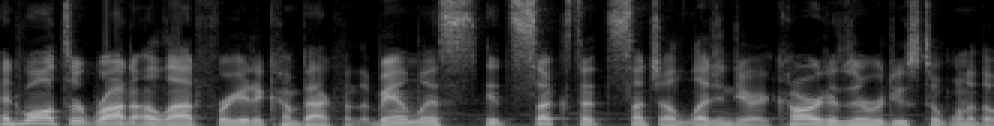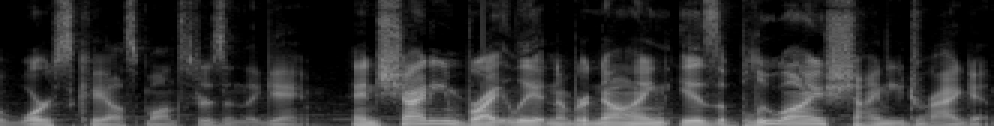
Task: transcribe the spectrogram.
And while its errata allowed for you to come back from the ban list, it sucks that such a legendary card has been reduced to one of the worst chaos monsters in the game. And shining brightly at number 9 is a Blue Eye Shiny Dragon,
